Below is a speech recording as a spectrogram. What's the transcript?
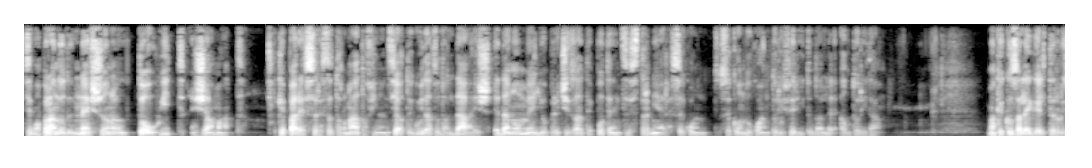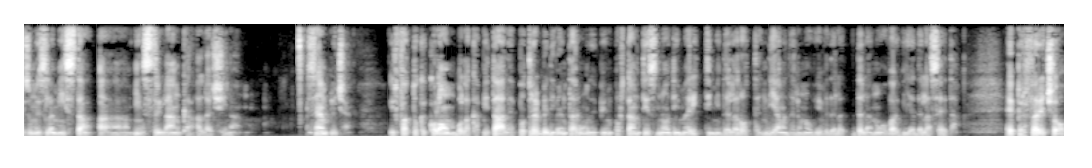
Stiamo parlando del National Tawhid Jamaat, che pare essere stato armato, finanziato e guidato dal Daesh e da non meglio precisate potenze straniere, secondo quanto riferito dalle autorità. Ma che cosa lega il terrorismo islamista a, in Sri Lanka alla Cina? Semplice. Il fatto che Colombo, la capitale, potrebbe diventare uno dei più importanti snodi marittimi della rotta indiana della, della, della nuova via della seta. E per fare ciò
